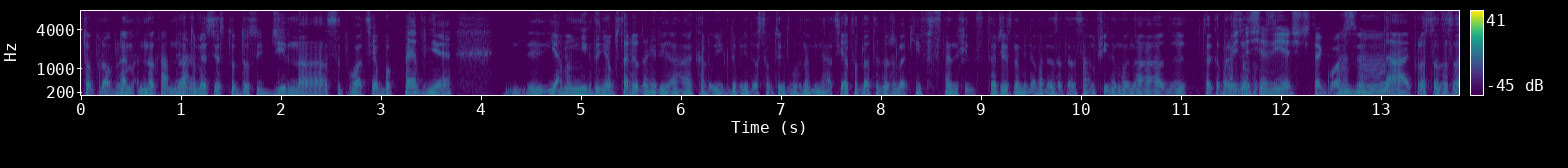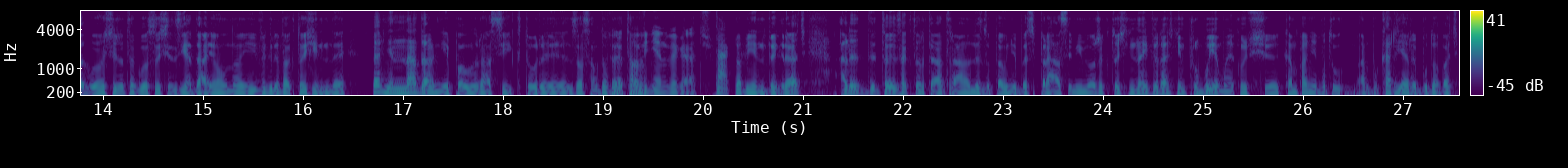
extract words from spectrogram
To problem. No, Problem. Natomiast jest to dosyć dziwna sytuacja, bo pewnie ja bym nigdy nie obstawiał Daniela Kalui, gdyby nie dostał tych dwóch nominacji, a to dlatego, że Lucky Stanfield też jest nominowany za ten sam film na y, taka Powinny prosta... się zjeść te głosy. Mhm. Tak, prosta zasada głosi, że te głosy się zjadają, no i wygrywa ktoś inny. Pewnie nadal nie Paul Rassi, który za sam Który dobry powinien wygrać. Tak. powinien wygrać, ale to jest aktor teatralny, zupełnie bez prasy, mimo że ktoś najwyraźniej próbuje mu jakąś kampanię wotu- albo karierę budować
